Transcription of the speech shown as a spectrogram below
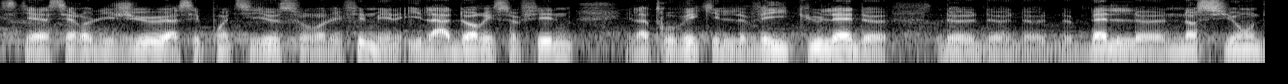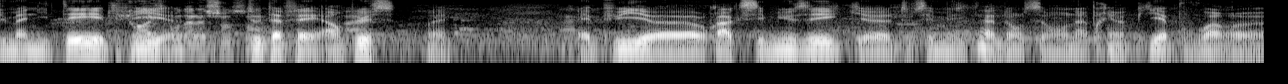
ce qui est assez religieux, assez pointilleux sur les films. Il, il a adoré ce film. Il a trouvé qu'il véhiculait de, de, de- belles notions d'humanité. Et puis, correspondent à la chanson. tout à fait. En plus, ouais. Et puis euh, Roxy Music, euh, toutes ces musiques-là, dont on a pris un pied à pouvoir euh,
